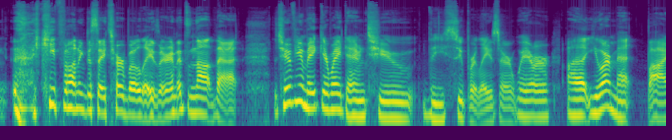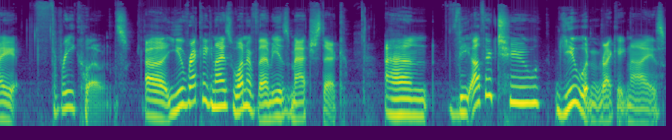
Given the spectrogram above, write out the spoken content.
I keep wanting to say turbo laser, and it's not that. The two of you make your way down to the super laser, where uh, you are met by three clones. Uh, you recognize one of them is Matchstick, and the other two you wouldn't recognize,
